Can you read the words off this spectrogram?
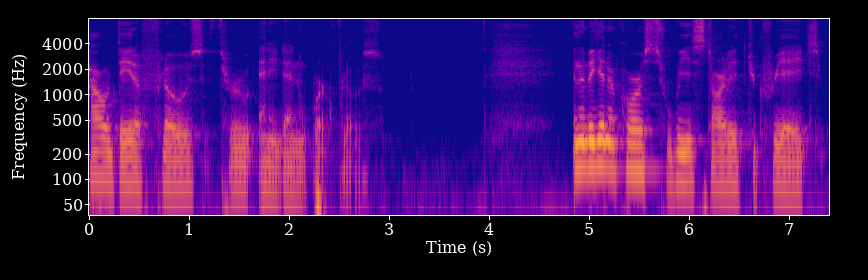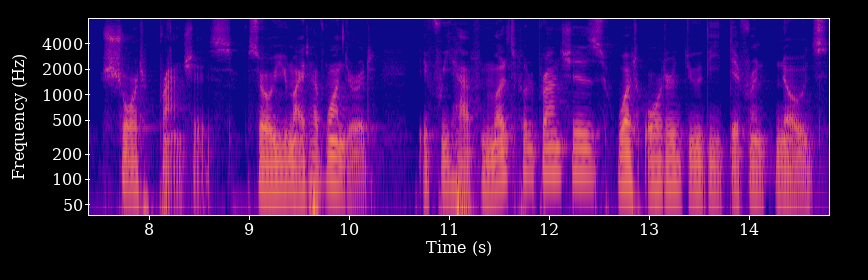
how data flows through n8n workflows. In the beginner course, we started to create short branches. So you might have wondered, if we have multiple branches, what order do the different nodes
